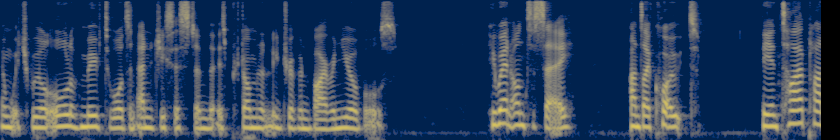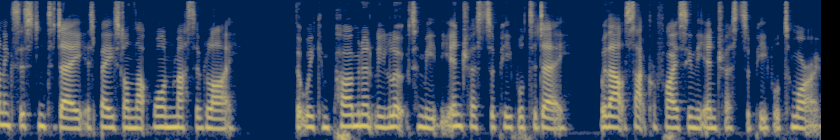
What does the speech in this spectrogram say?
in which we will all have moved towards an energy system that is predominantly driven by renewables. He went on to say, and I quote, The entire planning system today is based on that one massive lie that we can permanently look to meet the interests of people today without sacrificing the interests of people tomorrow.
